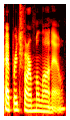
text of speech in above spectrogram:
Pepperidge Farm Milano.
